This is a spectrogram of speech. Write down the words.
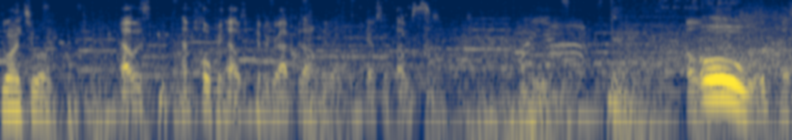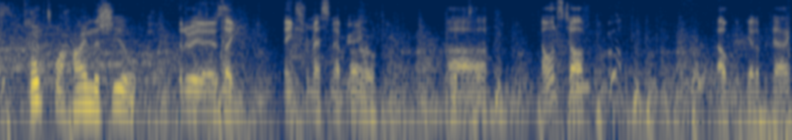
You line 2 0. That was. I'm hoping that was a pivot grab because I don't think that was a cancel. That was. Oh. Oh, That was poked behind the shield. literally, it was like, thanks for messing up your. Uh-oh. Uh, that one's tough. Falcon get up attack.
